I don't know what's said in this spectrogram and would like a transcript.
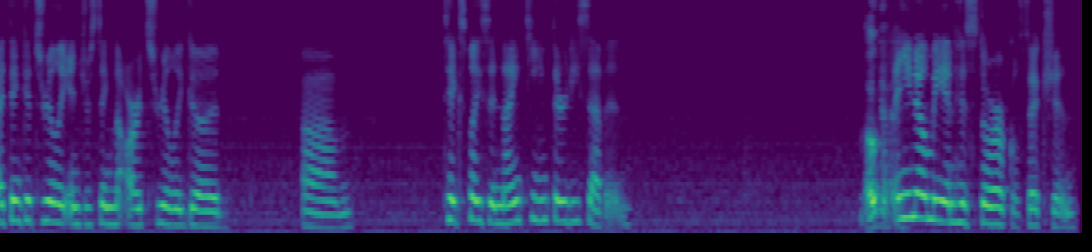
I think it's really interesting. The art's really good. Um, takes place in 1937. Okay. And you know me in historical fiction.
